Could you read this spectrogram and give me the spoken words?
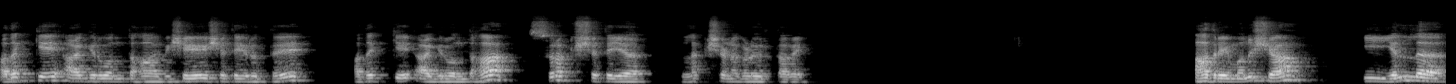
ಅದಕ್ಕೆ ಆಗಿರುವಂತಹ ವಿಶೇಷತೆ ಇರುತ್ತೆ. ಅದಕ್ಕೆ ಆಗಿರುವಂತಹ ಸುರಕ್ಷತೆಯ ಲಕ್ಷಣಗಳು ಇರ್ತವೆ. ಆದರೆ ಮನುಷ್ಯ ಈ ಎಲ್ಲ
